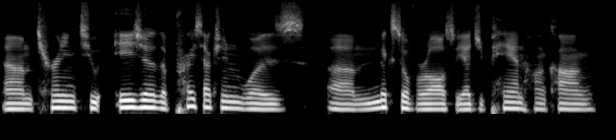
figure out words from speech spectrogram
Um, turning to Asia, the price action was um, mixed overall. So, you had Japan, Hong Kong,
